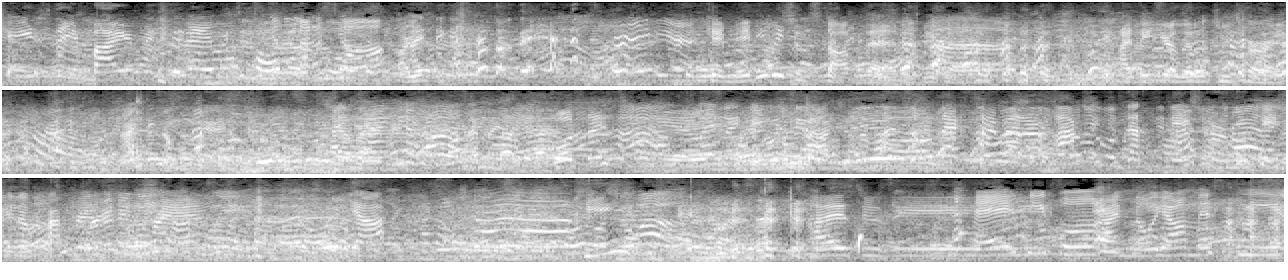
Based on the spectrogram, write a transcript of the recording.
changed the environment today, which is really cool. I think it's because of this. here. Okay, maybe we should stop then because I think you're a little too turned. I think I'm weird. Well, it's nice I think we'll be back to them. Until next time at our actual destination or location of preference in France. Yeah. Hi, Susie. Hey people, I know y'all missed me.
